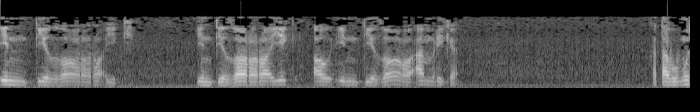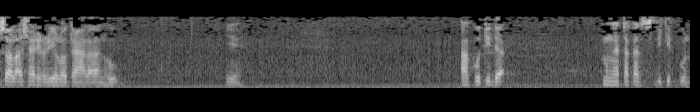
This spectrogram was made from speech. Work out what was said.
intizara ra'yik. Intizara ra'yik atau intizara amrika. Kata Abu Musa al-Asy'ari radhiyallahu taala anhu. Yeah. Aku tidak mengatakan sedikit pun.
